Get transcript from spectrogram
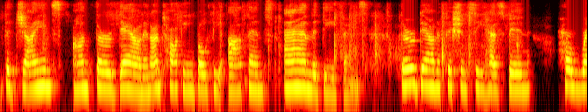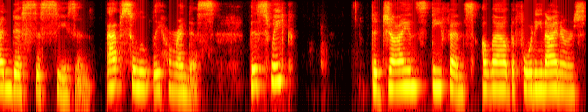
the Giants on third down, and I'm talking both the offense and the defense. Third down efficiency has been horrendous this season. Absolutely horrendous. This week, the Giants defense allowed the 49ers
